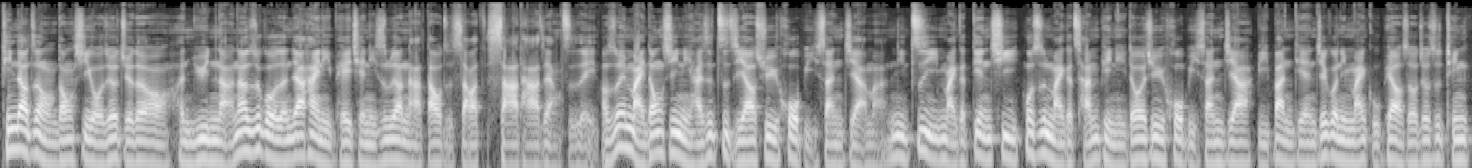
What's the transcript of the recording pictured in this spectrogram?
听到这种东西，我就觉得哦很晕呐。那如果人家害你赔钱，你是不是要拿刀子杀杀他这样之类的？哦，所以买东西你还是自己要去货比三家嘛。你自己买个电器或是买个产品，你都会去货比三家比半天。结果你买股票的时候，就是听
